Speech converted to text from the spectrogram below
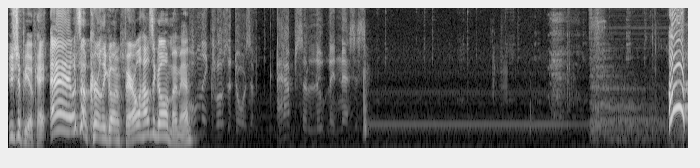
You should be okay. Hey, what's up, currently going feral? How's it going, my man? Ah!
